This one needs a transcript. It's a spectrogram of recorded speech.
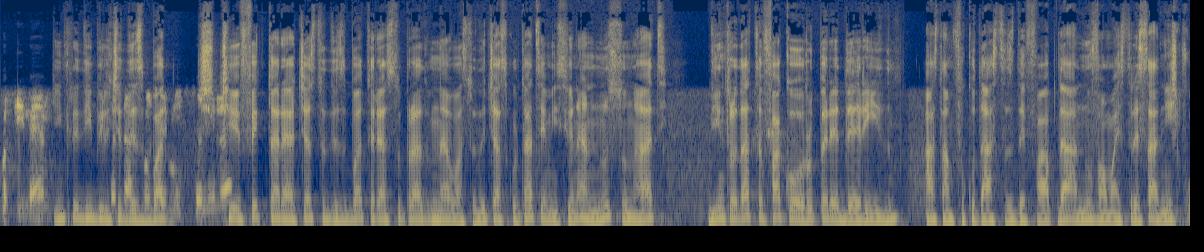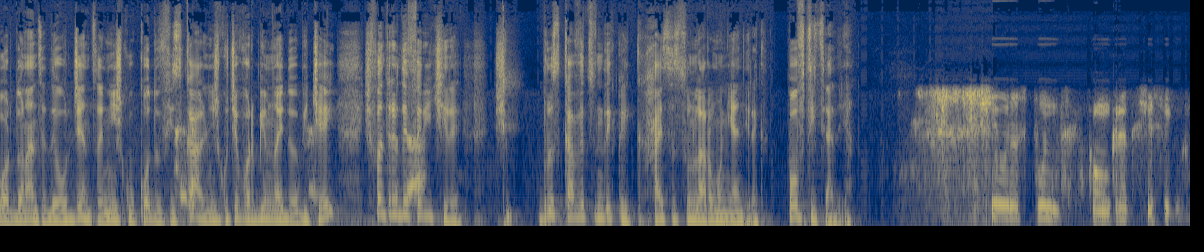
cu tine. Incredibil ce, Să te ascult dezbat, emisiunile. ce efect are această dezbatere asupra dumneavoastră. Deci ascultați emisiunea, nu sunați, dintr-o dată fac o rupere de ritm, asta am făcut astăzi de fapt, da, nu v-am mai stresat nici cu ordonanțe de urgență, nici cu codul fiscal, nici cu ce vorbim noi de obicei și vă întreb de fericire. Și brusc aveți un declic. Hai să sun la România în direct. Poftiți, Adrian. Și eu răspund concret și sigur.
